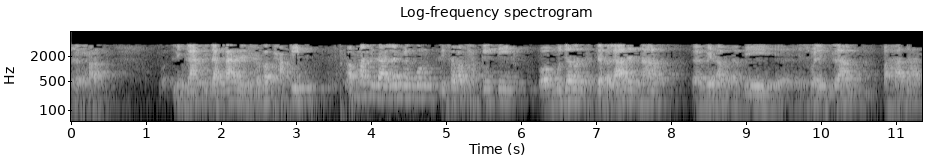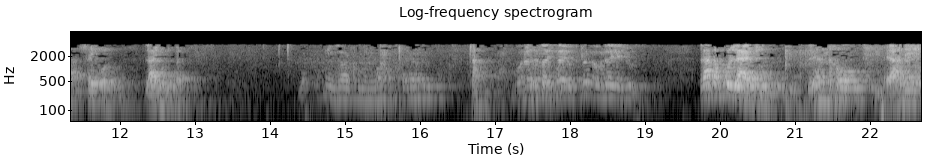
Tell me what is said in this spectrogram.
الحرام. إذا كان لسبب حقيقي. أما إذا لم يكن لسبب حقيقي ومجرد استغلال الناس باسم الإسلام فهذا شيء لا يقبل. جزاكم الله خيرا. نعم. لا يقبل أو لا يجوز؟ لا نقول لا يجوز لأنه يعني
